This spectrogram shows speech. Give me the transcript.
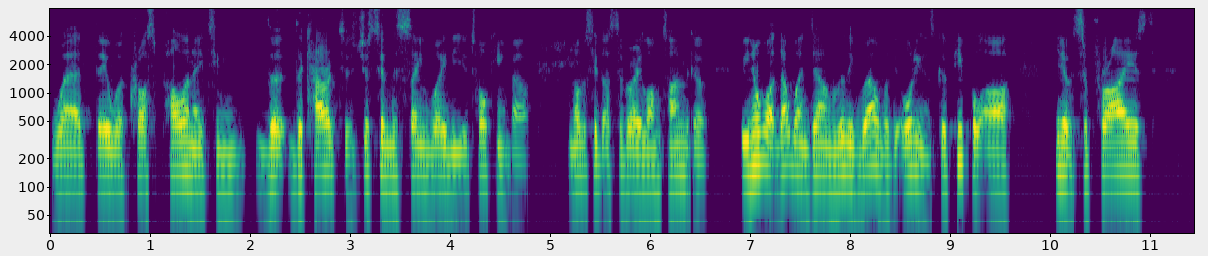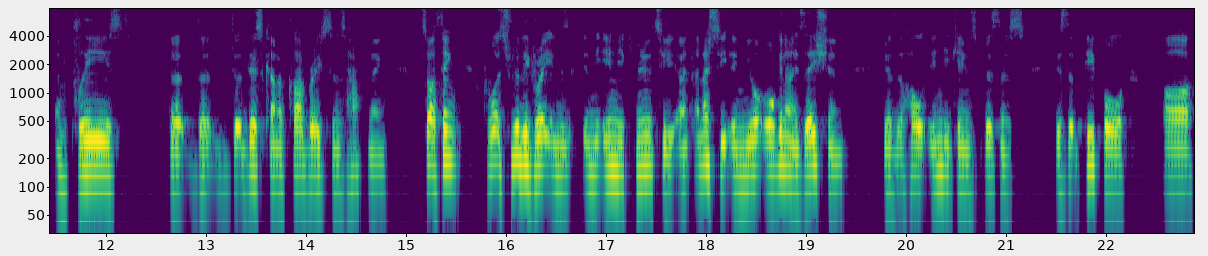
where they were cross pollinating the the characters just in the same way that you're talking about. And obviously, that's a very long time ago. But you know what? That went down really well with the audience because people are, you know, surprised and pleased that, that, that this kind of collaboration is happening. So I think what's really great in, in the indie community and, and actually in your organization, you know, the whole indie games business is that people are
